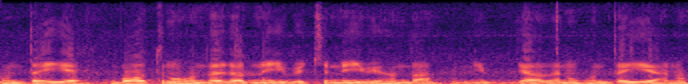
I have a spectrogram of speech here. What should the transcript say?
ਹੁੰਦਾ ਹੀ ਹੈ। ਬਹੁਤ ਨੂੰ ਹੁੰਦਾ, ਚਲ ਨਹੀਂ ਵਿੱਚ ਨਹੀਂ ਵੀ ਹੁੰਦਾ ਨਹੀਂ ਜ਼ਿਆਦਾ ਨੂੰ ਹੁੰਦਾ ਹੀ ਹੈ ਨਾ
